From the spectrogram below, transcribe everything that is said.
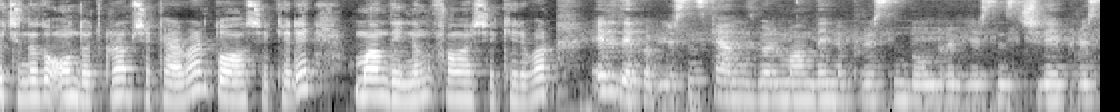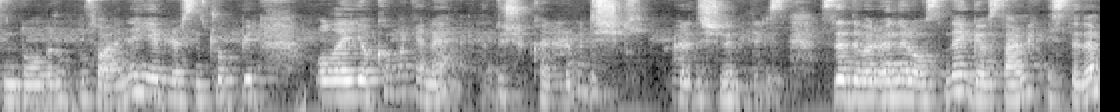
İçinde de 14 gram şeker var. Doğal şekeri. Mandalina'nın falan şekeri var. Evde de yapabilirsiniz. Kendiniz böyle mandalina püresini dondurabilirsiniz. Çileği püresini dondurup buz haline yiyebilirsiniz. Çok bir olayı yok ama gene düşük kalori mi düşük. Böyle düşünebiliriz. Size de böyle öneri olsun diye göstermek istedim.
